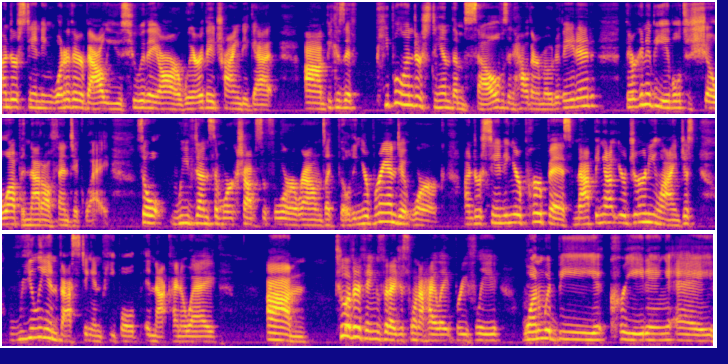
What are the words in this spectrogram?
understanding what are their values, who they are, where are they trying to get. Um, because if people understand themselves and how they're motivated, they're going to be able to show up in that authentic way. So we've done some workshops before around like building your brand at work, understanding your purpose, mapping out your journey line, just really investing in people in that kind of way. Um, two other things that I just want to highlight briefly one would be creating a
